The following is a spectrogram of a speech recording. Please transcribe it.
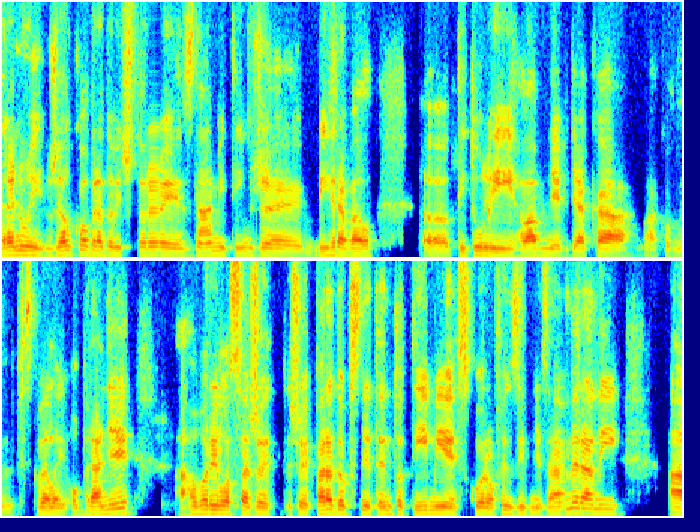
trénuje Želko Obradovič, ktorý je známy tým, že vyhrával uh, tituly hlavne vďaka ako skvelej obrane a hovorilo sa, že, že paradoxne tento tým je skôr ofenzívne zameraný a,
